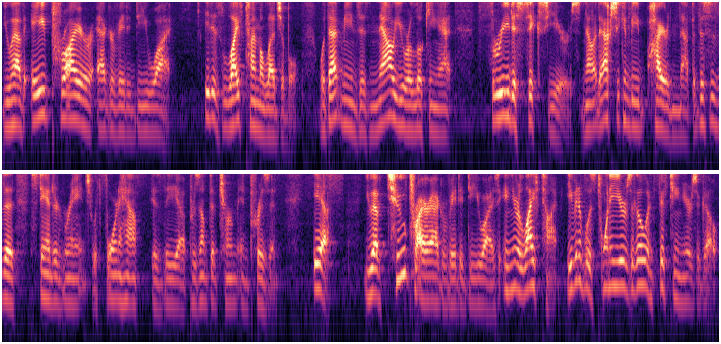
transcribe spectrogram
you have a prior aggravated DUI, it is lifetime eligible. What that means is now you are looking at three to six years. Now it actually can be higher than that, but this is the standard range with four and a half is the uh, presumptive term in prison. If you have two prior aggravated DUIs in your lifetime, even if it was 20 years ago and 15 years ago,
